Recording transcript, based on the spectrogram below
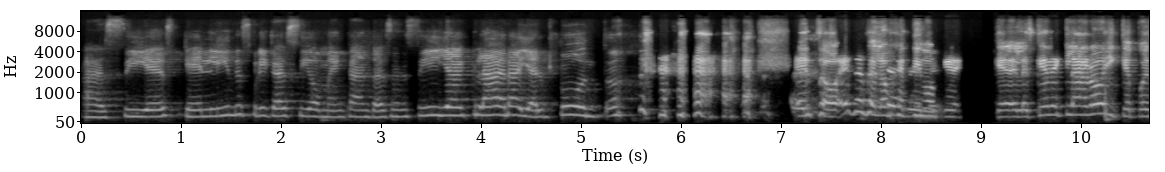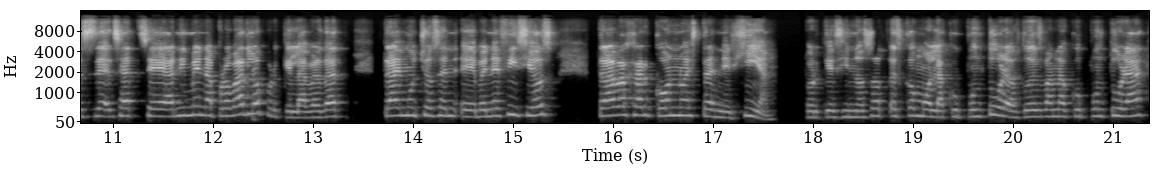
Así es, qué linda explicación, me encanta, sencilla, clara y al punto. Eso, ese es el objetivo, que, que, les quede claro y que pues se, se, animen a probarlo porque la verdad trae muchos eh, beneficios trabajar con nuestra energía porque si nosotros, es como la acupuntura, ustedes van a acupuntura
